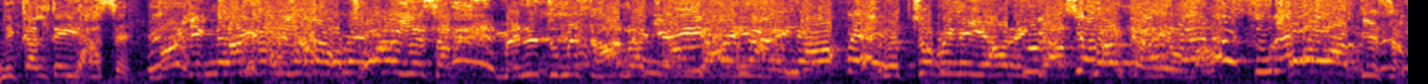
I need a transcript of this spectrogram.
निकलते यहाँ से? छोड़ो ये सब। मैंने तुम्हें कहा ना कि हम यहाँ नहीं रहेंगे। बच्चों भी नहीं यहाँ रहेंगे। आप क्या कर रहे हो छोड़ो आप ये सब।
